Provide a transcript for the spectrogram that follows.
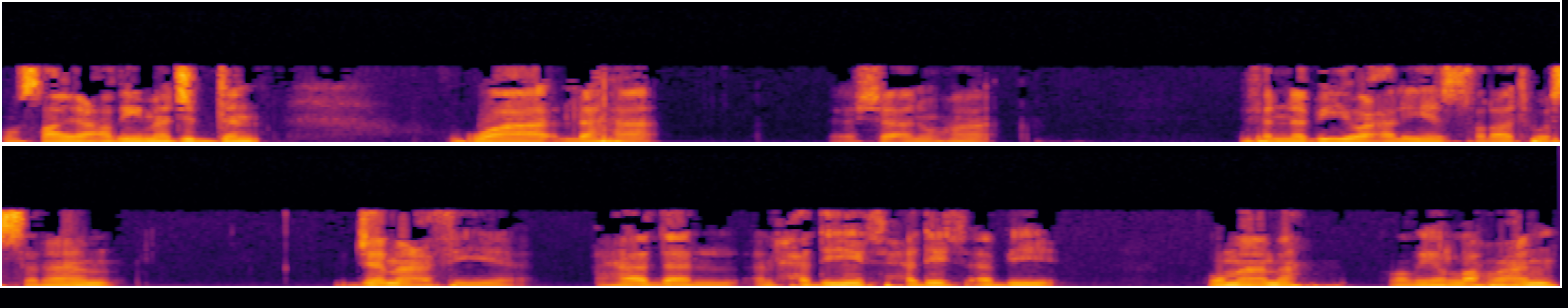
وصايا عظيمة جدا ولها شأنها. فالنبي عليه الصلاة والسلام جمع في هذا الحديث حديث أبي أمامة رضي الله عنه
